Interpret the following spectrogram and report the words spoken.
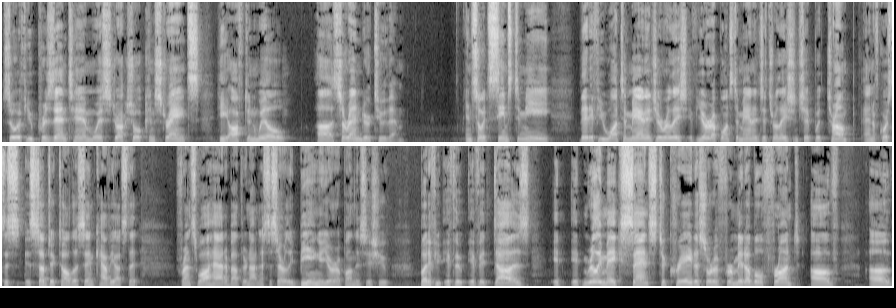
So, if you present him with structural constraints, he often will uh, surrender to them. And so, it seems to me that if you want to manage your relation, if Europe wants to manage its relationship with Trump, and of course, this is subject to all the same caveats that Francois had about there not necessarily being a Europe on this issue. But if you, if the, if it does, it, it really makes sense to create a sort of formidable front of uh,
